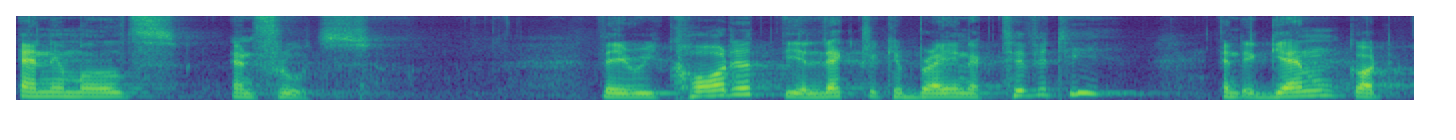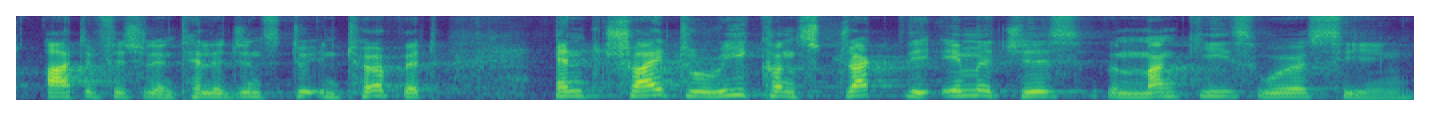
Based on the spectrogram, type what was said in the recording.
animals, and fruits. They recorded the electrical brain activity and again got artificial intelligence to interpret and try to reconstruct the images the monkeys were seeing.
